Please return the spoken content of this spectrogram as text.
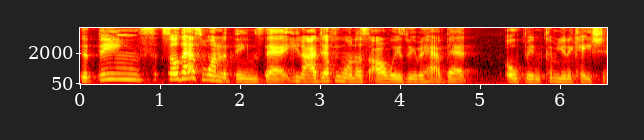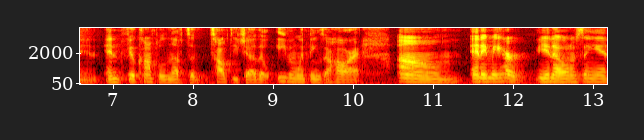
the things so that's one of the things that, you know, I definitely want us to always be able to have that open communication and feel comfortable enough to talk to each other even when things are hard um and they may hurt you know what i'm saying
